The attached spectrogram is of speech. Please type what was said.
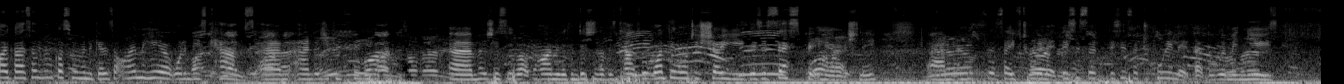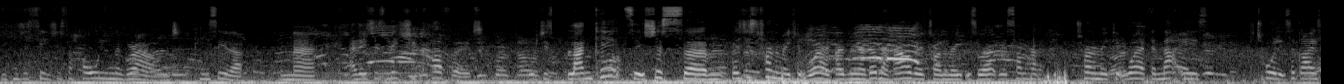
Hi guys, I'm got Women again. So I'm here at one of these camps, um, and as you can see, um, as you can see right behind me, the conditions of this camp. But one thing I want to show you, there's a cesspit here actually, um, and this is a safe toilet. This is a this is a toilet that the women use. You can just see it's just a hole in the ground. Can you see that? In there, and it's just literally covered with just blankets. It's just um, they're just trying to make it work. I mean, I don't know how they're trying to make this work, but somehow trying to make it work, and that is toilets. So guys,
